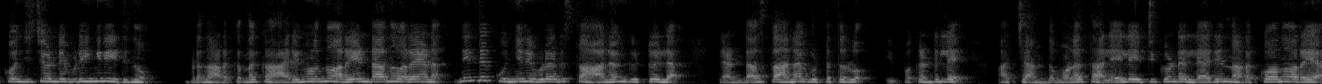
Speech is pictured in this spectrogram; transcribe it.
കൊഞ്ചിച്ചുകൊണ്ട് ഇവിടെ ഇങ്ങനെ ഇരുന്നു. ഇവിടെ നടക്കുന്ന കാര്യങ്ങളൊന്നും അറിയണ്ടെന്ന് പറയാണ്. നിന്റെ കുഞ്ഞിന് ഇവിടെ ഒരു സ്ഥാനവും കിട്ടില്ല രണ്ടാം സ്ഥാനാ കിട്ടത്തുള്ളൂ. ഇപ്പൊ കണ്ടില്ലേ ആ ചന്തമുളെ തലയിലേറ്റിക്കൊണ്ട് എല്ലാരെയും നടക്കുവാന്ന് പറയാ.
